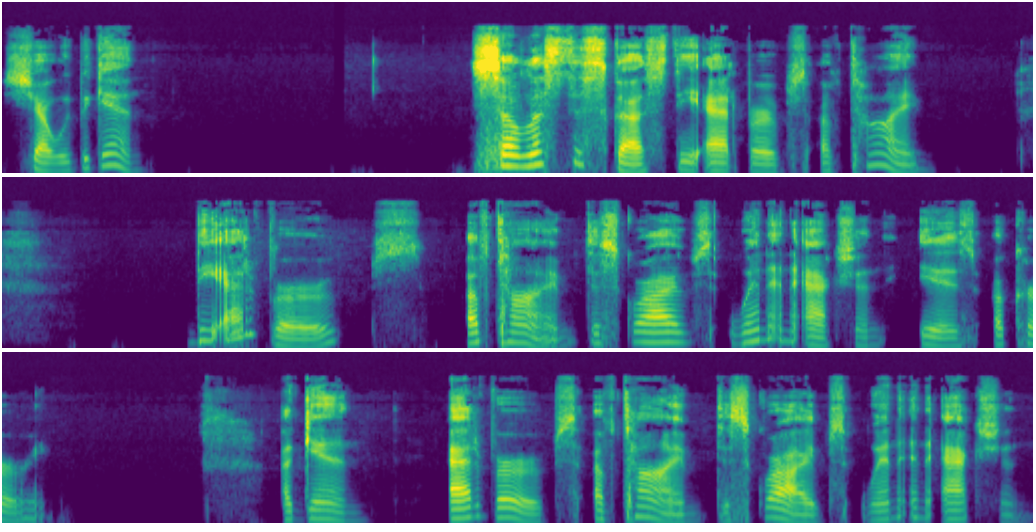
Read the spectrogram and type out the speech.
Shall we begin? So let's discuss the adverbs of time. The adverbs of time describes when an action is occurring. Again, adverbs of time describes when an action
